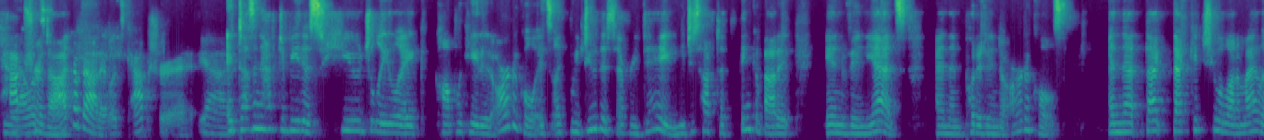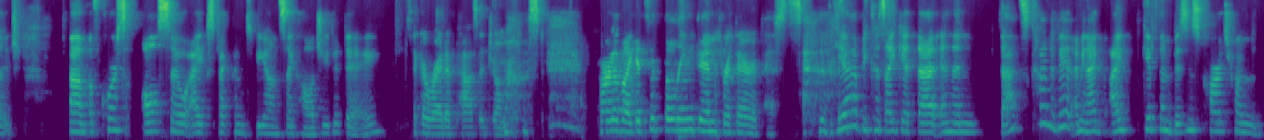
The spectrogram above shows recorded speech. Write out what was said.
capture yeah, let's that. Talk about it. Let's capture it. Yeah. It doesn't have to be this hugely like complicated article. It's like we do this every day. We just have to think about it in vignettes and then put it into articles. And that that that gets you a lot of mileage. Um, of course, also I expect them to be on Psychology Today. It's like a rite of passage almost. Part of like it's like the LinkedIn for therapists. yeah, because I get that, and then that's kind of it. I mean, I, I give them business cards from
